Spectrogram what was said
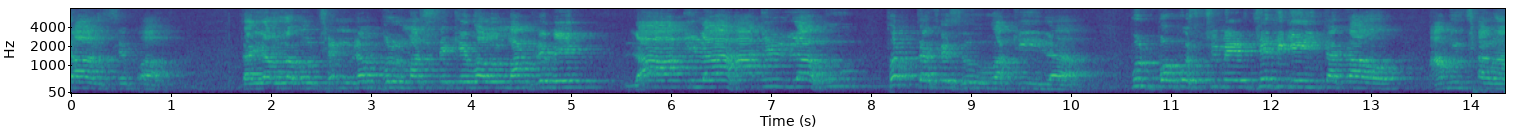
তার সেফা তাই আল্লাহ বলছেন, রব্বুল মাশরিকি ওয়াল মাগরিবি, লা ইলাহা ইল্লাহু ফাত্তাখিযু ওয়াকিলা। পূর্ব পশ্চিমের যেদিকেই তাকাও, আমি ছাড়া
